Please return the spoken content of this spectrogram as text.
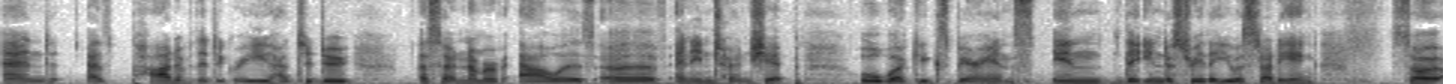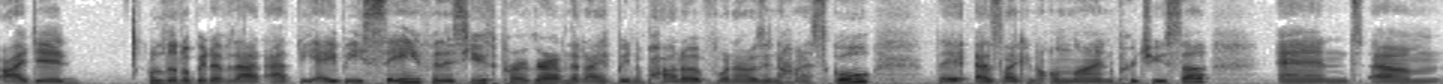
And as part of the degree, you had to do a certain number of hours of an internship or work experience in the industry that you were studying. So I did a little bit of that at the ABC for this youth program that I had been a part of when I was in high school they, as like an online producer and um,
